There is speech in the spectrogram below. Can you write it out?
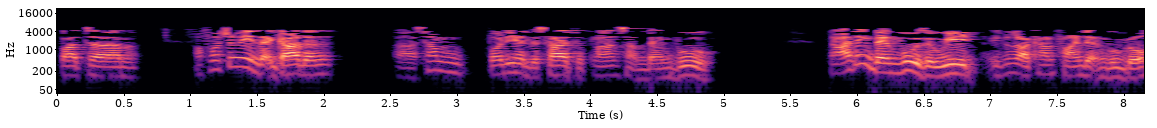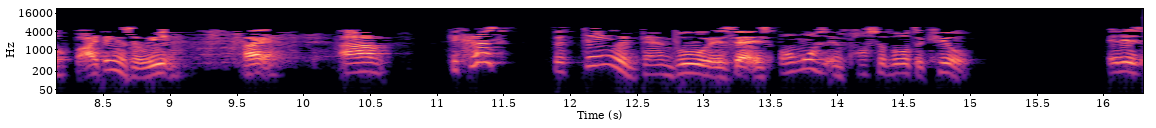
But um, unfortunately in that garden, uh, somebody had decided to plant some bamboo. Now I think bamboo is a weed, even though I can't find it on Google, but I think it's a weed. Right? Um, because the thing with bamboo is that it's almost impossible to kill. It is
